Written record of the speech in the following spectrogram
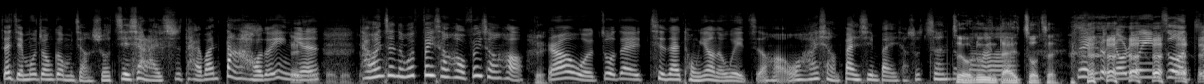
在节目中跟我们讲说，接下来是台湾大好的一年，对对对对对，台湾真的会非常好，非常好。然后我坐在现在同样的位置哈，我还想半信半疑，想说真的吗？这有录音带作证。对。有录音作证，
